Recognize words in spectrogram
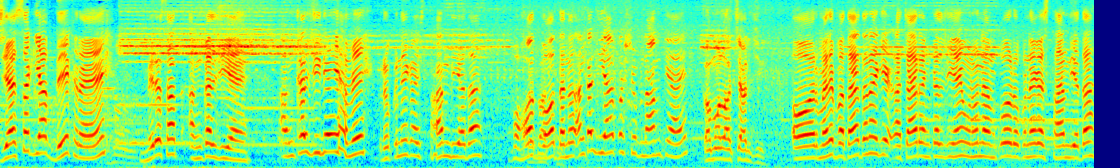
जैसा कि आप देख रहे हैं मेरे साथ अंकल जी हैं। अंकल जी ने हमें रुकने का स्थान दिया था। बहुत बहुत धन्यवाद। अंकल जी आपका शुभ नाम क्या है? कमल आचार्य जी। और मैंने बताया था ना कि आचार्य अंकल जी हैं उन्होंने हमको रुकने का स्थान दिया था।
